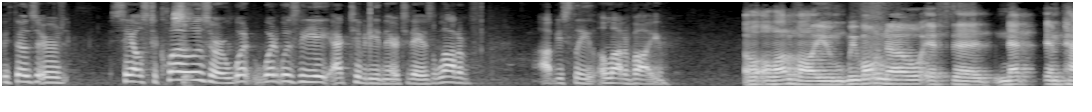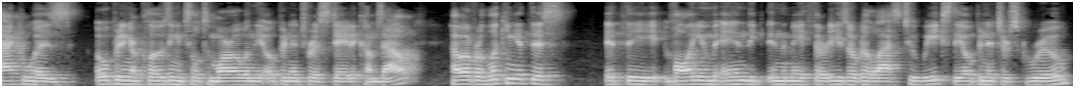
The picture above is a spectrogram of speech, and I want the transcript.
If those are sales to close, or what, what was the activity in there today? It was a lot of, obviously, a lot of volume. A, a lot of volume. We won't know if the net impact was opening or closing until tomorrow when the open interest data comes out. However, looking at this, at the volume in the in the May 30s over the last two weeks, the open interest grew,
